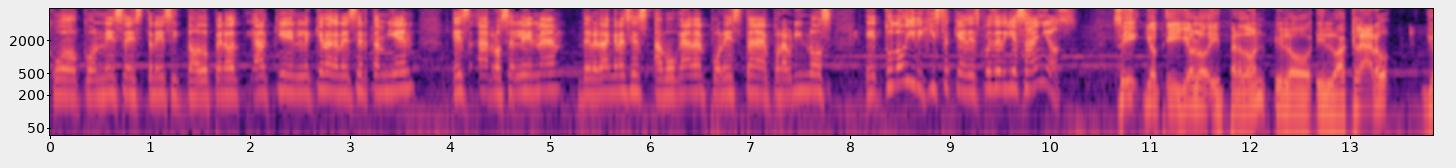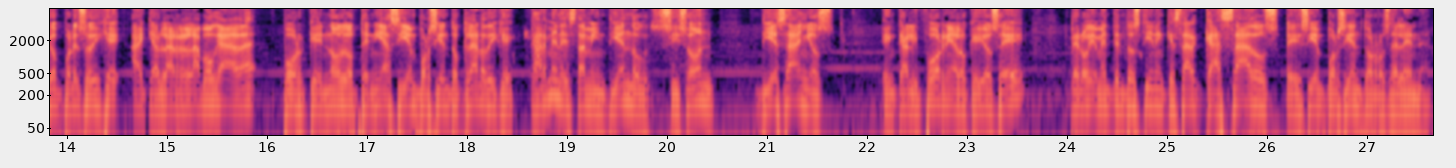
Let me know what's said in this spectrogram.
co- con, ese estrés y todo, pero a quien le quiero agradecer también es a Roselena, de verdad gracias abogada por esta, por abrirnos eh, todo y dijiste que después de 10 años. Sí, yo y yo lo y perdón y lo y lo aclaro, yo por eso dije, hay que hablarle a la abogada porque no lo tenía 100% claro, dije, Carmen está mintiendo, si son 10 años en California lo que yo sé, pero obviamente entonces tienen que estar casados eh, 100% Roselena.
